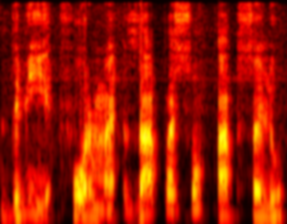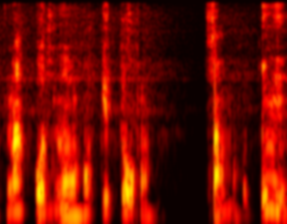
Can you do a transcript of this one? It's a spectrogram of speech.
дві форми запису абсолютно одного і того самого. Тому,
